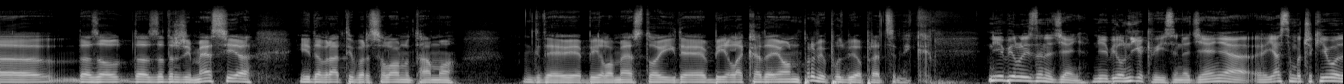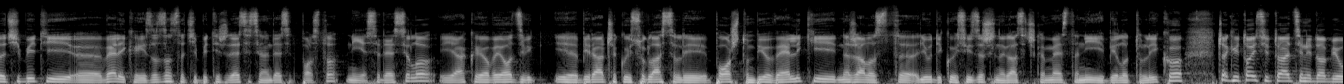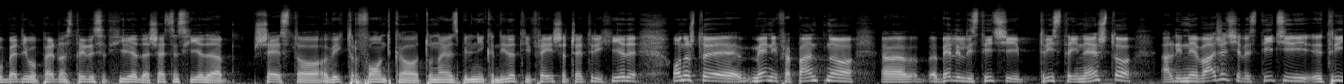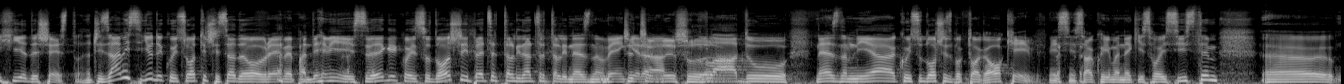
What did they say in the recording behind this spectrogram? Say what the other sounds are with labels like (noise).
da, da zadrži Mesija i da vrati Barcelonu tamo gde je bilo mesto i gde je bila kada je on prvi put bio predsednik. Nije bilo iznenađenja, nije bilo nikakvih iznenađenja. E, ja sam očekivao da će biti e, velika izlaznost, da će biti 60-70%, nije se desilo, iako je ovaj odziv e, birača koji su glasali poštom bio veliki, nažalost ljudi koji su izašli na glasačka mesta nije bilo toliko. Čak i u toj situaciji oni dobio ubedljivu prednost 30.000, 16.600, Viktor Font kao tu najozbiljniji kandidat i Frejša 4.000. Ono što je meni frapantno, beli listići 300 i nešto, ali nevažeći listići 3600. Znači, zamisli ljude koji su otišli sada ovo vreme pandemije i svega, koji su došli i precrtali, nacrtali, ne znam, Vengera, Lišu, da. Vladu, ne znam ni ja, koji su došli zbog toga. Ok, mislim, svako ima neki svoj sistem. Uh,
